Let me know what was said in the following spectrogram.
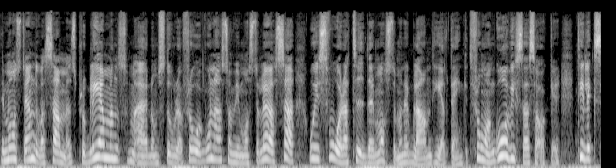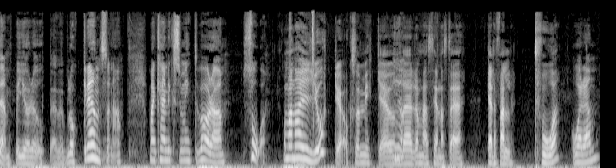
Det måste ändå vara samhällsproblemen som är de stora frågorna som vi måste lösa. Och i svåra tider måste man ibland helt enkelt frångå vissa saker. Till exempel göra upp över blockgränserna. Man kan liksom inte vara så. Och man har ju gjort det också mycket under de här senaste, i alla fall två åren.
